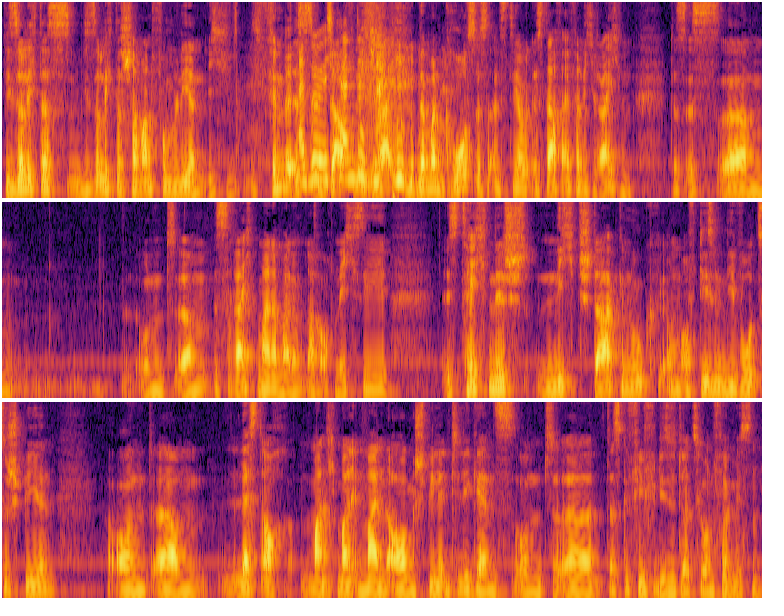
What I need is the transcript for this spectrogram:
wie soll ich das, wie soll ich das charmant formulieren? Ich, ich finde, es also darf nicht reichen, wenn man groß ist als Dialog. Es darf einfach nicht reichen. Das ist, ähm, und ähm, es reicht meiner Meinung nach auch nicht. Sie ist technisch nicht stark genug, um auf diesem Niveau zu spielen und ähm, lässt auch manchmal in meinen Augen Spielintelligenz und äh, das Gefühl für die Situation vermissen.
